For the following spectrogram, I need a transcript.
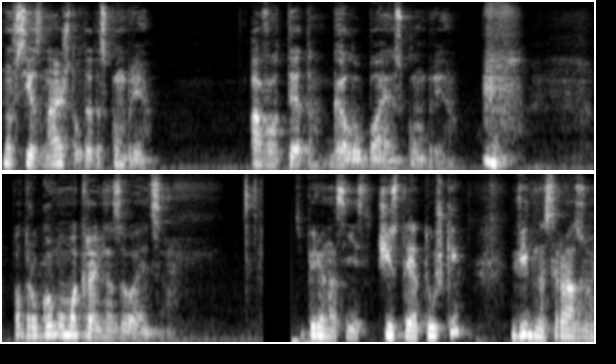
Но все знают, что вот это скумбрия. А вот это голубая скумбрия. По-другому макрель называется. Теперь у нас есть чистые тушки. Видно сразу,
